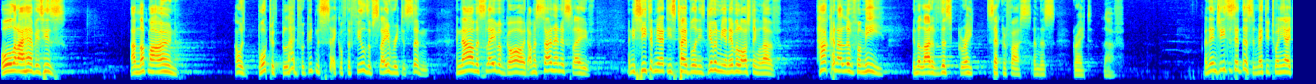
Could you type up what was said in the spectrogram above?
All that I have is His. I'm not my own. I was bought with blood, for goodness sake, off the fields of slavery to sin. And now I'm a slave of God. I'm a son and a slave. And He seated me at His table and He's given me an everlasting love. How can I live for me in the light of this great sacrifice and this great love. And then Jesus said this in Matthew 28,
